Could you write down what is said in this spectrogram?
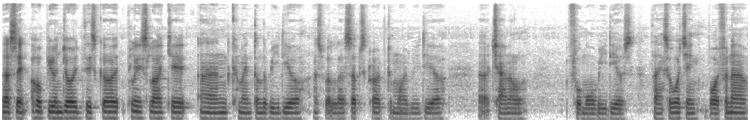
that's it. I hope you enjoyed this guide please like it and comment on the video as well as subscribe to my video uh, channel for more videos. Thanks for watching. Bye for now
